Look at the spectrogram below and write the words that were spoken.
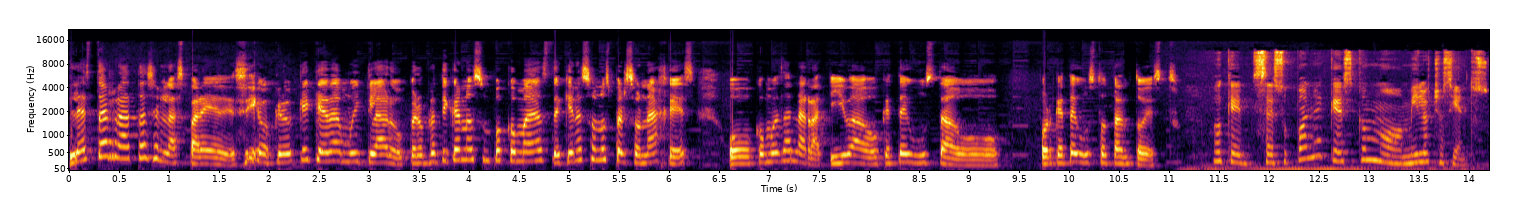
estas ratas en las paredes, digo, creo que queda muy claro, pero platícanos un poco más de quiénes son los personajes o cómo es la narrativa o qué te gusta o por qué te gustó tanto esto. Ok, se supone que es como 1800.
